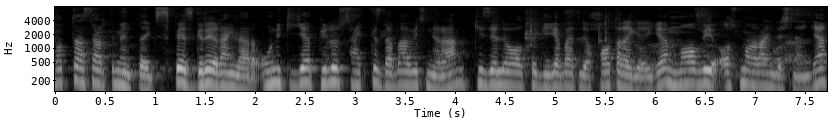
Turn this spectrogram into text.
katta assortimentdagi space grey ranglari o'n ikkiga plyus sakkiz добавочный ram ikki yuz ellik olti gigabaytli xotiraga ega moviy osmon rangda ishlangan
